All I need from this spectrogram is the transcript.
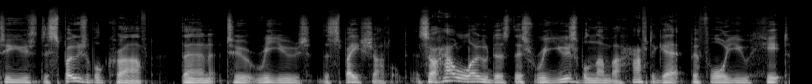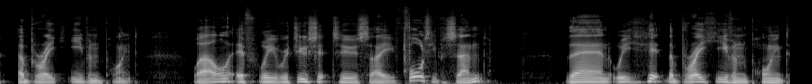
to use a disposable craft than to reuse the space shuttle. So, how low does this reusable number have to get before you hit a break even point? Well, if we reduce it to, say, 40%, then we hit the break even point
